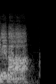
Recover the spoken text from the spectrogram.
Shop.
